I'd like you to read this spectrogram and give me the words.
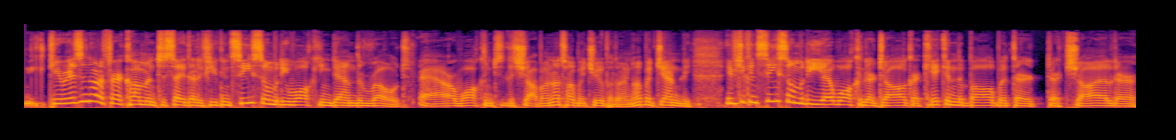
Kira, is it not a fair comment to say that if you can see somebody walking down the road uh, or walking to the shop, I'm not talking about you, but I'm talking about generally, if you can see somebody uh, walking their dog or kicking the ball with their, their child or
